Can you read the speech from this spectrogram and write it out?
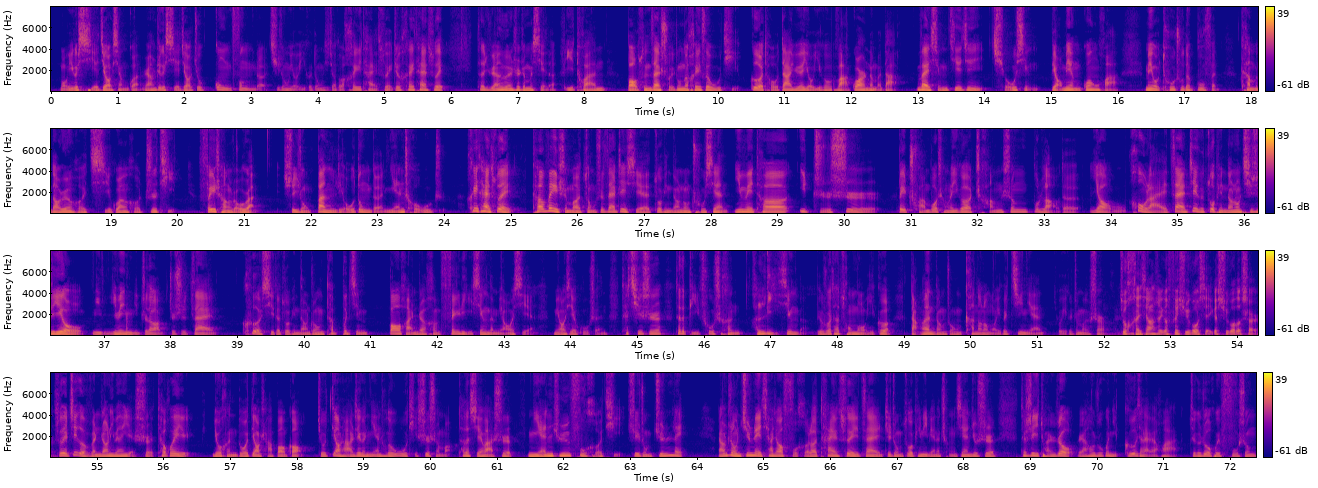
某一个邪教相关。然后这个邪教就供奉着其中有一个东西叫做黑太岁。这个黑太岁。它的原文是这么写的：一团保存在水中的黑色物体，个头大约有一个瓦罐那么大，外形接近球形，表面光滑，没有突出的部分，看不到任何器官和肢体，非常柔软，是一种半流动的粘稠物质。黑太岁，它为什么总是在这些作品当中出现？因为它一直是。被传播成了一个长生不老的药物。后来在这个作品当中，其实也有你，因为你知道，就是在克系的作品当中，它不仅包含着很非理性的描写，描写古神，它其实它的笔触是很很理性的。比如说，他从某一个档案当中看到了某一个纪年有一个这么个事儿，就很像是一个非虚构写一个虚构的事儿。所以这个文章里面也是，他会有很多调查报告。就调查这个粘稠的物体是什么，它的写法是粘菌复合体，是一种菌类。然后这种菌类恰巧符合了太岁在这种作品里边的呈现，就是它是一团肉，然后如果你割下来的话，这个肉会复生，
